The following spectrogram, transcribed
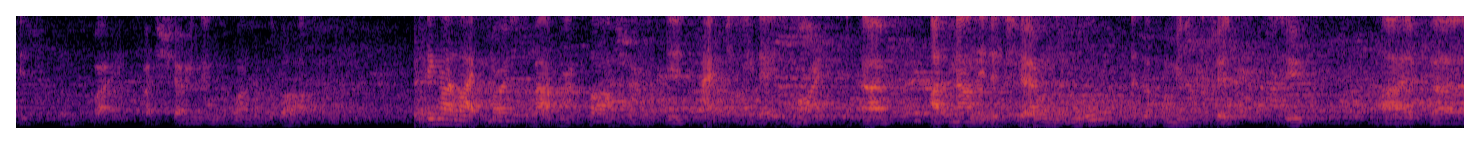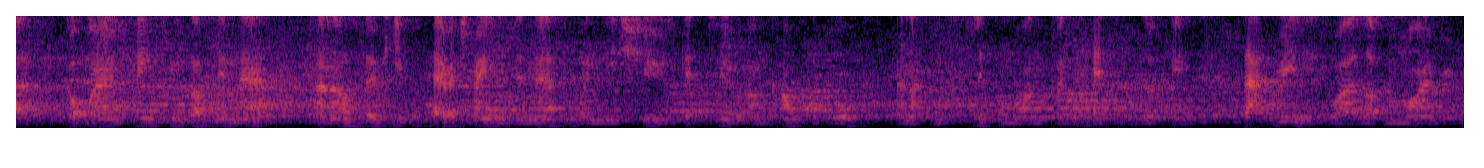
kids by, by showing them the wonders of art. The thing I like most about my classroom is actually that it's mine. Um, I've mounted a chair on the wall, as I promised to Joseph Kosuth. I've uh, got my own paintings up in there, and I also keep a pair of trainers in there for when these shoes get too uncomfortable, and I can slip on one when the head's not looking. That really is why I love my room,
